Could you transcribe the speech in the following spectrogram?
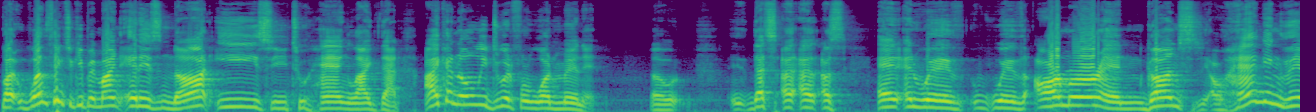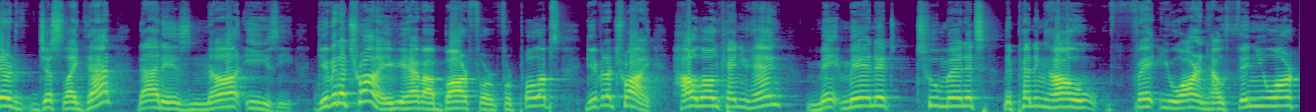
but one thing to keep in mind: it is not easy to hang like that. I can only do it for one minute. Uh, that's uh, uh, us. And, and with with armor and guns you know, hanging there just like that, that is not easy. Give it a try. If you have a bar for, for pull-ups, give it a try. How long can you hang? Mi- minute, two minutes, depending how fit you are and how thin you are.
